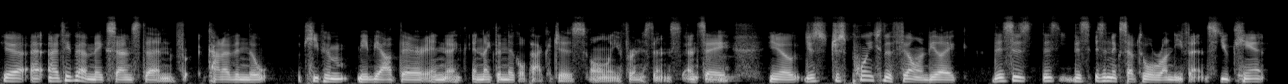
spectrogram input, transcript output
Yeah, I think that makes sense then, kind of in the keep him maybe out there in in like the nickel packages only, for instance, and say, mm-hmm. you know, just just point to the film and be like, this is this this is an acceptable run defense. You can't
